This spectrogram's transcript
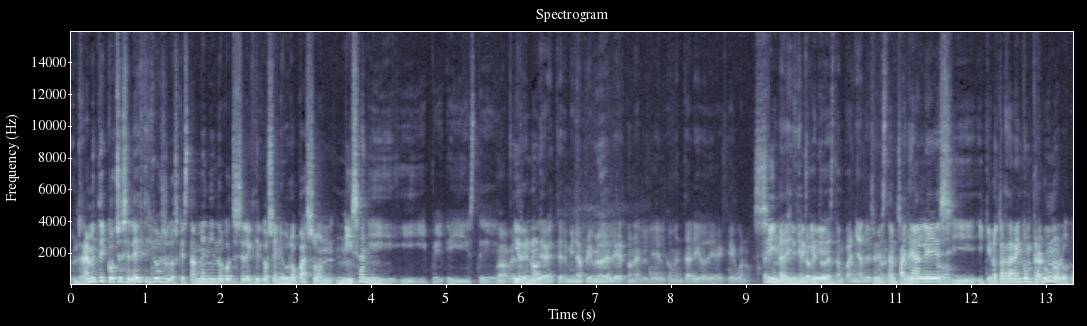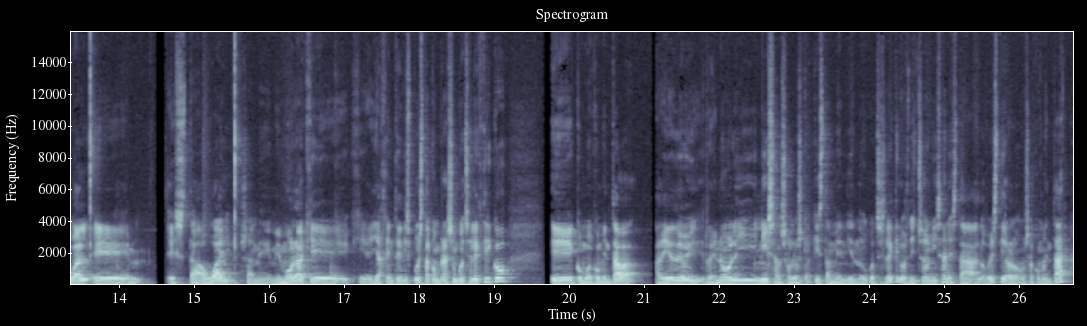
realmente coches eléctricos, los que están vendiendo coches eléctricos en Europa son Nissan y, y, y este, Bueno, a ver, y Renault. te- Termina primero de leer con el, el comentario de que, bueno, Sí, termina diciendo que, que todo está en pañales. todo está en pañales y, y que no tardará en comprar uno, lo cual eh, está guay. O sea, me, me mola que, que haya gente dispuesta a comprarse un coche eléctrico. Eh, como comentaba, a día de hoy Renault y Nissan son los que aquí están vendiendo coches eléctricos. Dicho Nissan está a lo bestia, ahora lo vamos a comentar.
